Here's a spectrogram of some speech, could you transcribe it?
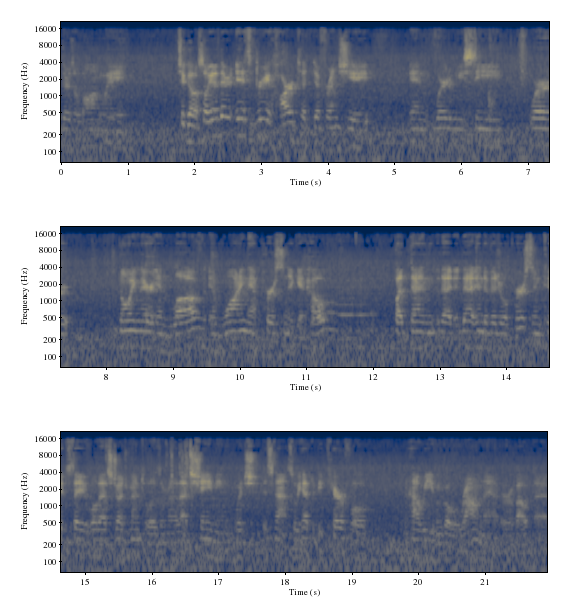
there's a long way to go. So yeah, there, it's very hard to differentiate in where do we see we're going there in love and wanting that person to get help, but then that that individual person could say, well, that's judgmentalism or that's shaming, which it's not. So we have to be careful how we even go around that or about that.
